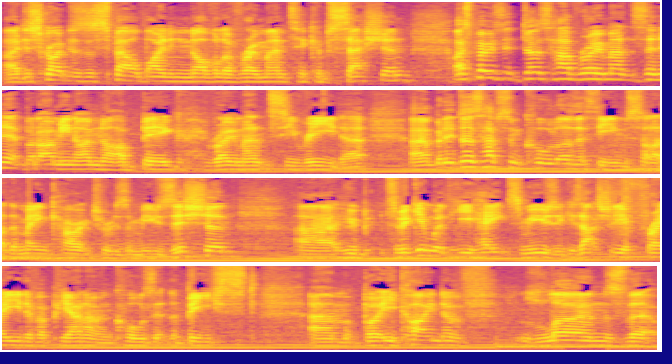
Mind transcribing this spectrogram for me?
uh, described as a spellbinding novel of romantic obsession. I suppose it does have romance in it, but I mean, I'm not a big romancy reader. Um, but it does have some cool other themes, so like the main character is a musician, uh, who, to begin with, he hates music. He's actually afraid of a piano and calls it the beast. Um, but he kind of learns that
